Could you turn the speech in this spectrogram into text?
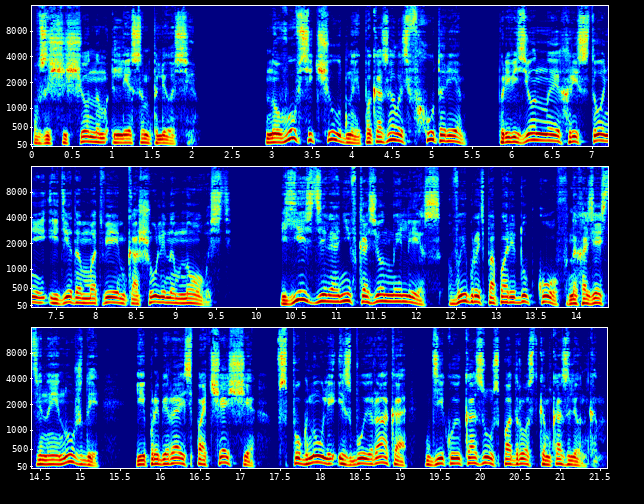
в защищенном лесом плесе. Но вовсе чудной показалась в хуторе привезенная Христоней и дедом Матвеем Кашулиным новость. Ездили они в казенный лес выбрать по паре дубков на хозяйственные нужды и, пробираясь почаще, вспугнули из буйрака дикую козу с подростком-козленком.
